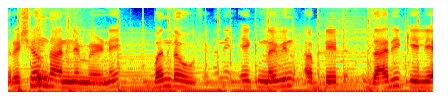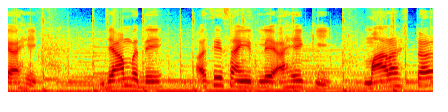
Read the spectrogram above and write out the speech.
रेशन धान्य मिळणे बंद होऊ शकते. आणि एक नवीन अपडेट जारी केली आहे. ज्यामध्ये असे सांगितले आहे की महाराष्ट्र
